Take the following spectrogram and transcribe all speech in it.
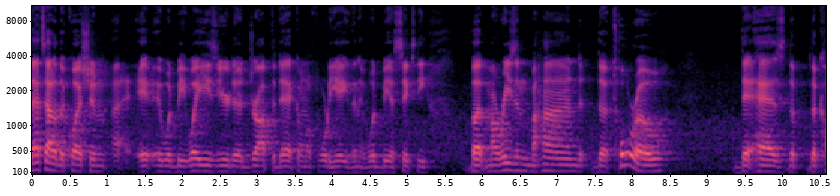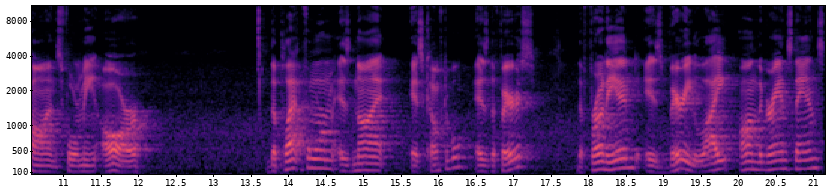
that's out of the question. It, it, would be way easier to drop the deck on a 48 than it would be a 60. But my reason behind the Toro that has the, the cons for me are the platform is not as comfortable as the Ferris. The front end is very light on the grandstands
